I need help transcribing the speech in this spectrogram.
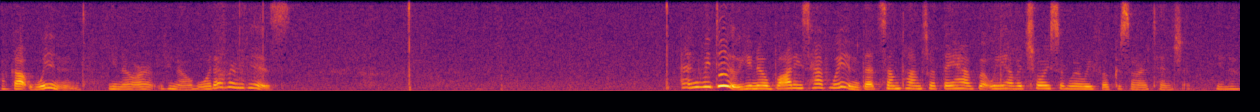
I've got wind, you know, or, you know, whatever it is. And we do, you know, bodies have wind. That's sometimes what they have, but we have a choice of where we focus our attention, you know.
